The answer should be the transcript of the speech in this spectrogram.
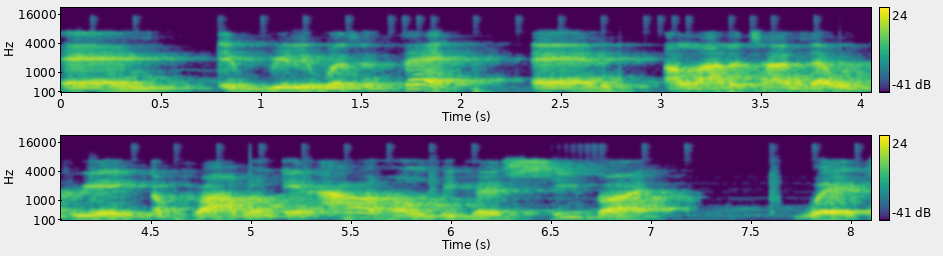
and it really wasn't that. And a lot of times that would create a problem in our home because she brought what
